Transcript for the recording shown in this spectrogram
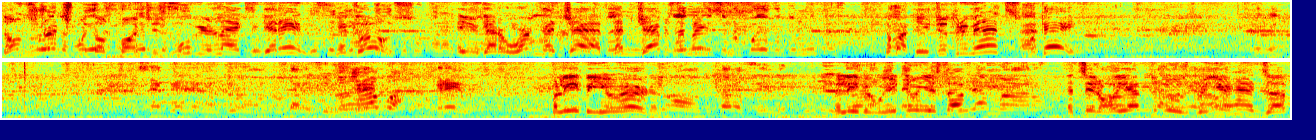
Don't stretch with those punches. Move your legs and get in. Get close. Hey, you got to work that jab. That jab is the basis. Come on, can you do three minutes? Okay. Believe it, you heard him. Believe it, when you're doing your stuff, that's it. All you have to do is bring your hands up.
